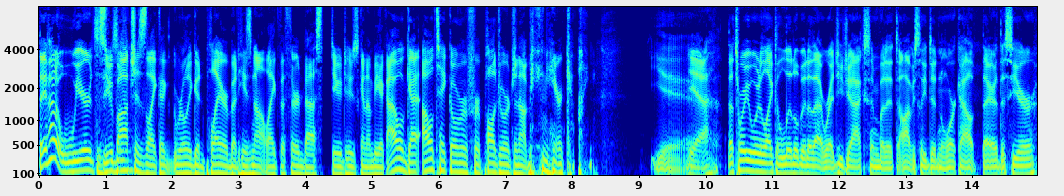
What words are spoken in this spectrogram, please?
they've had a weird season. Zubac is like a really good player, but he's not like the third best dude who's going to be like, I will get, I will take over for Paul George not being here guy. Yeah. Yeah. That's where you would have liked a little bit of that Reggie Jackson, but it obviously didn't work out there this year.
